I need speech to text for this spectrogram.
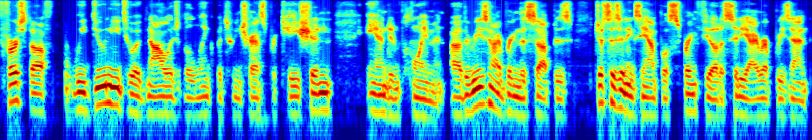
First off, we do need to acknowledge the link between transportation and employment. Uh, the reason I bring this up is just as an example, Springfield, a city I represent,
